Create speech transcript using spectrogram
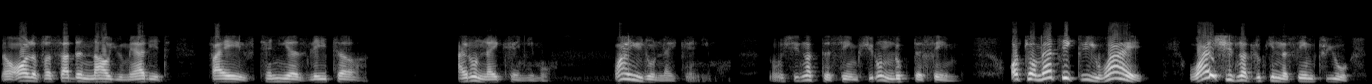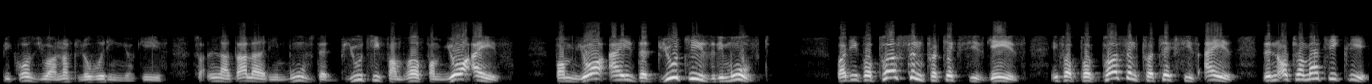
Now all of a sudden now you married, five, ten years later, I don't like her anymore. Why you don't like her anymore? No, she's not the same. She don't look the same. Automatically, why? Why she's not looking the same to you? Because you are not lowering your gaze. So Allah Ta'ala removes that beauty from her, from your eyes. From your eyes, that beauty is removed. But if a person protects his gaze, if a person protects his eyes, then automatically,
